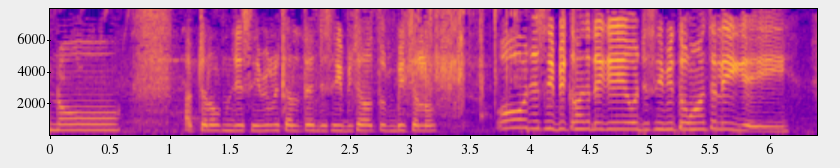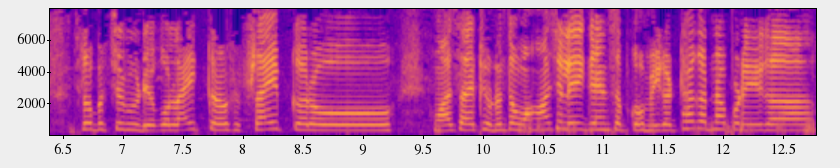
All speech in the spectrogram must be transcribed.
नो। अब चलो हम जेसीबी भी चलते हैं, जेसीबी चलो, तुम भी चलो। ओ, जेसीबी कहाँ चली गई? ओ, जेसीबी तो वहाँ चली गई। चलो बच्चों, वीडियो को लाइक करो सब्सक्राइब करो। हमारे सारे खिलौने तो वहाँ चले गए सबको हमें इकट्ठा करना पड़ेगा।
